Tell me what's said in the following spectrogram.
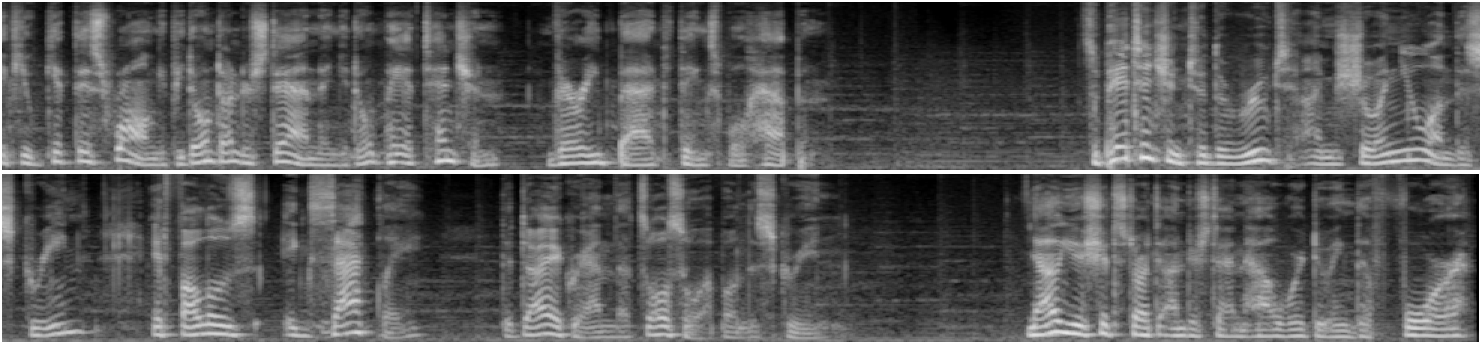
if you get this wrong, if you don't understand and you don't pay attention, very bad things will happen. So pay attention to the route I'm showing you on the screen. It follows exactly the diagram that's also up on the screen. Now you should start to understand how we're doing the four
